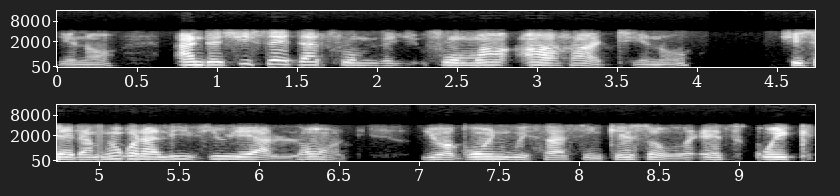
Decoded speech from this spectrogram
you know. And uh, she said that from the from our, our heart, you know. She said, "I'm not to leave you here alone. You are going with us in case of earthquake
